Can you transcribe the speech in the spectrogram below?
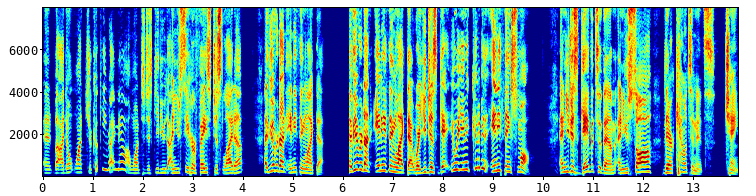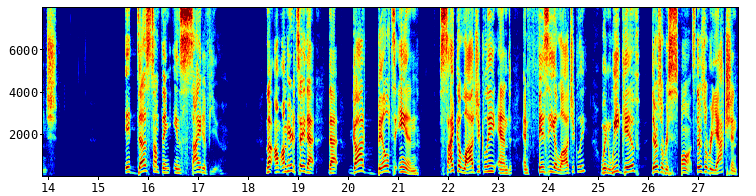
and but I don't want your cookie right now. I want to just give you, and you see her face just light up. Have you ever done anything like that? Have you ever done anything like that where you just get, it, it could have been anything small, and you just gave it to them and you saw their countenance change? It does something inside of you. Now, I'm, I'm here to tell you that, that God built in psychologically and, and physiologically, when we give, there's a response, there's a reaction.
